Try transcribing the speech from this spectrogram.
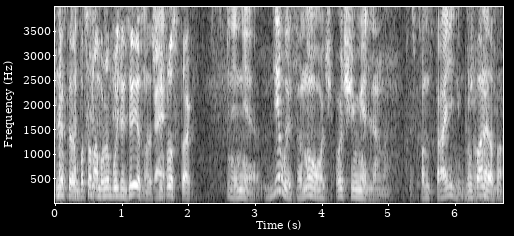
некоторым пацанам уже будет интересно, это не просто так. Не-не, делается, но очень, очень медленно. То есть по настроению, по Ну, понятно.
